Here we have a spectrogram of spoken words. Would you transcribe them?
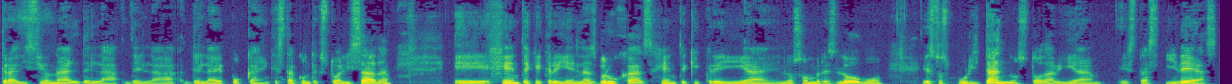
tradicional de la, de, la, de la época en que está contextualizada. Eh, gente que creía en las brujas, gente que creía en los hombres lobo, estos puritanos todavía estas ideas,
